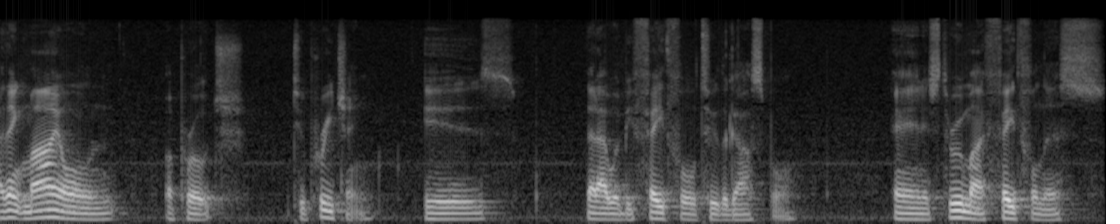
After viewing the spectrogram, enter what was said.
I think my own approach to preaching is that I would be faithful to the gospel. And it's through my faithfulness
